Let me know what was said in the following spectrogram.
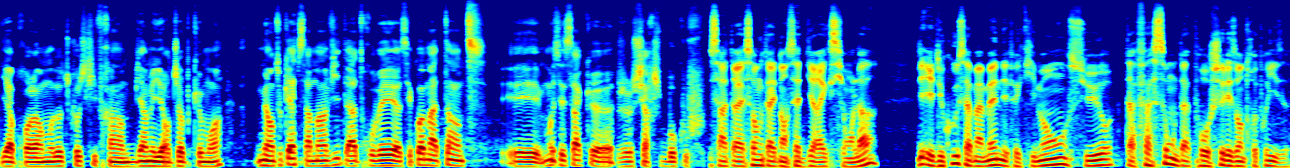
il y a probablement d'autres coachs qui feraient un bien meilleur job que moi. Mais en tout cas, ça m'invite à trouver euh, c'est quoi ma teinte. Et moi, c'est ça que je cherche beaucoup. C'est intéressant que tu ailles dans cette direction-là. Et du coup, ça m'amène effectivement sur ta façon d'approcher les entreprises.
